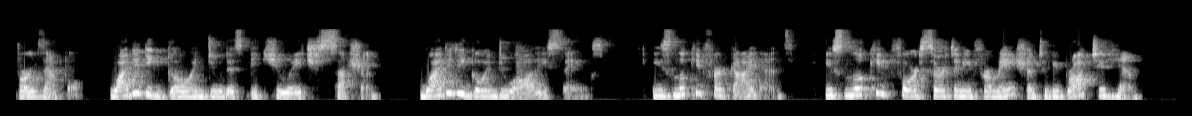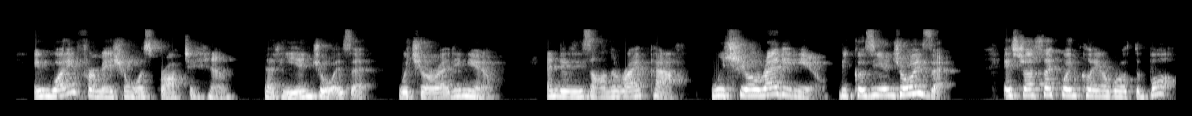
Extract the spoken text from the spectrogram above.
for example, why did he go and do this BQH session? Why did he go and do all these things? He's looking for guidance. He's looking for certain information to be brought to him. And what information was brought to him? That he enjoys it, which he already knew, and that he's on the right path, which he already knew because he enjoys it. It's just like when Clea wrote the book.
